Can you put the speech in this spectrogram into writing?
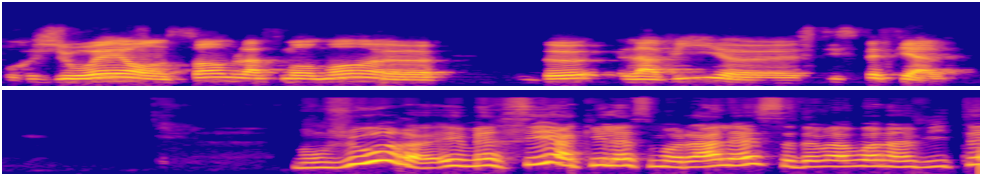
pour jouer ensemble à ce moment euh, de la vie euh, si spéciale. Bonjour et merci Aquiles Morales de m'avoir invité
